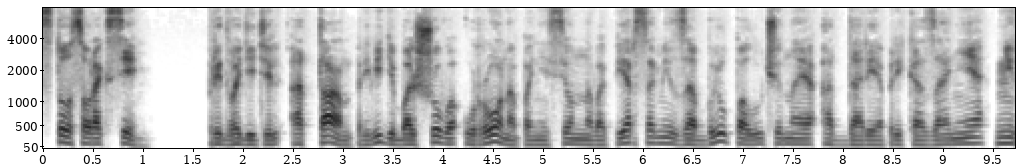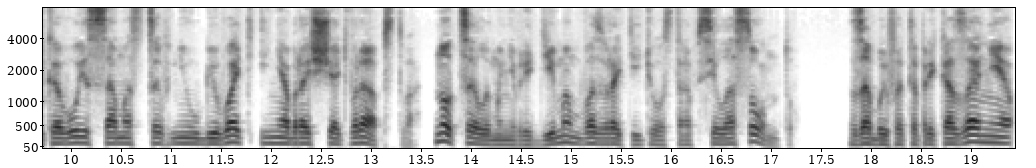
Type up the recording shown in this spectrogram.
147. Предводитель Атан при виде большого урона, понесенного персами, забыл полученное от Дария приказание никого из самосцев не убивать и не обращать в рабство, но целым и невредимым возвратить остров Силасонту. Забыв это приказание,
